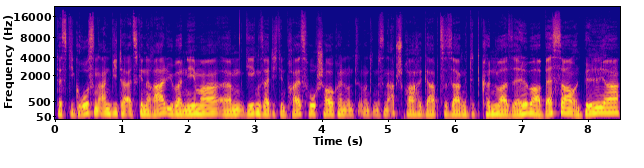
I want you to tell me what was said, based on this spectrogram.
dass die großen Anbieter als Generalübernehmer ähm, gegenseitig den Preis hochschaukeln und, und es eine Absprache gab, zu sagen, das können wir selber besser und billiger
